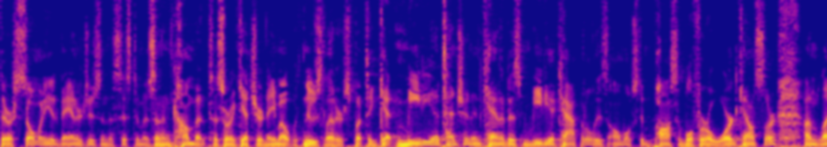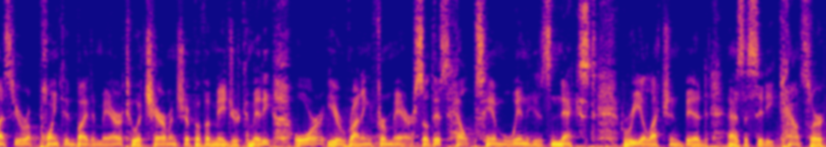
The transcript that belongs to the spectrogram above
There are so many advantages in the system as an incumbent to sort of get your name out with newsletters, but to get media attention in Canada's media capital is almost impossible for a ward councillor unless you're appointed by the mayor to a chairmanship of a major committee or you're running for mayor. So this helps him win his next re-election bid as a city councilor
